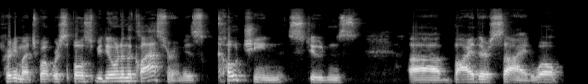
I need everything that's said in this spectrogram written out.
pretty much what we're supposed to be doing in the classroom is coaching students uh, by their side. Well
